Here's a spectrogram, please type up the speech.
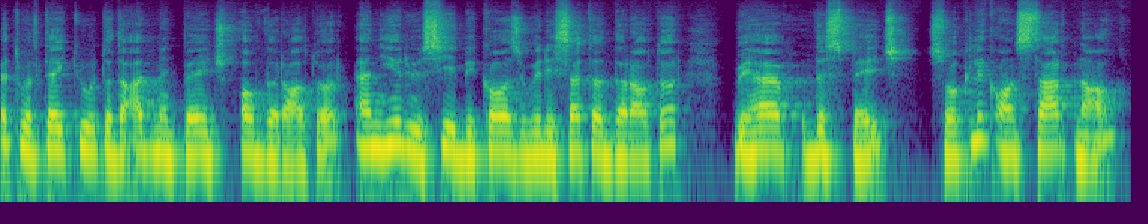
It will take you to the admin page of the router and here you see because we resetted the router we have this page. So click on start now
